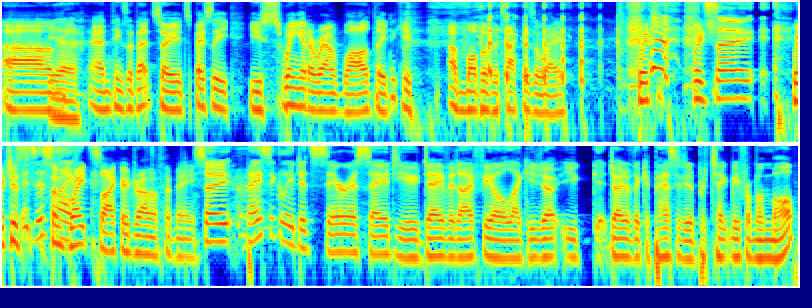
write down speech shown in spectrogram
Um, Yeah. And things like that. So it's basically you swing it around wildly to keep a mob of attackers away, which which so, which is, is some like- great psychodrama for me. So basically, did Sarah say to you, David? I feel like you don't you don't have the capacity to protect me from a mob.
